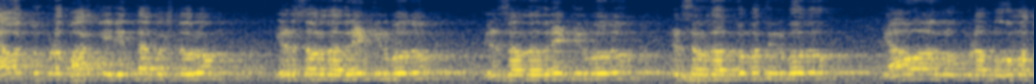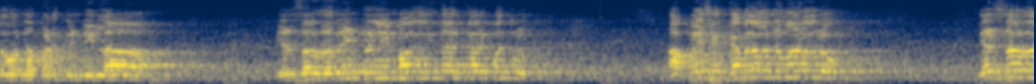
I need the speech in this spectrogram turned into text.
ಯಾವತ್ತೂ ಕೂಡ ಭಾರತೀಯ ಜನತಾ ಪಕ್ಷದವರು ಎರಡ್ ಸಾವಿರದ ಹದಿನೆಂಟು ಇರ್ಬೋದು, ಎರಡ್ ಸಾವಿರದ ಹದಿನೆಂಟು ಇರ್ಬೋದು, ಎರಡ್ ಸಾವಿರದ ಹತ್ತೊಂಬತ್ತು ಇರ್ಬೋದು, ಯಾವಾಗಲೂ ಕೂಡ ಬಹುಮತವನ್ನ ಪಡ್ಕೊಂಡಿಲ್ಲ. ಎರಡ್ ಸಾವಿರದ ಹದಿನೆಂಟರಲ್ಲಿ ಹಿಂಭಾಗದಿಂದ ಅಧಿಕಾರಕ್ಕೆ ಬಂದರು. ಆಪರೇಷನ್ ಕಮಲವನ್ನು ಮಾಡಿದ್ರು. ಎರಡ್ ಸಾವಿರದ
